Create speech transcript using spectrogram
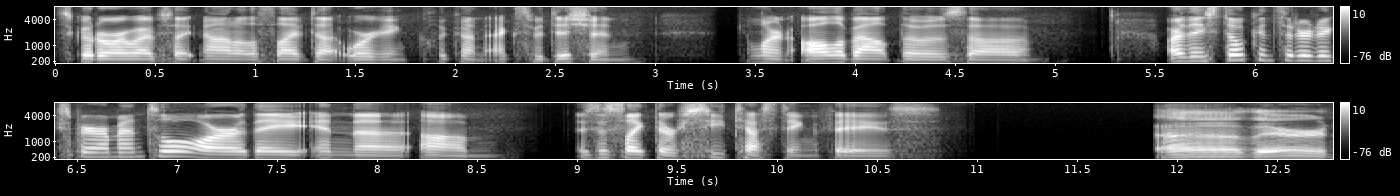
Just go to our website, nautiluslive.org, and click on expedition. You can learn all about those. Uh, are they still considered experimental, or are they in the? Um, is this like their sea testing phase? Uh, they're,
